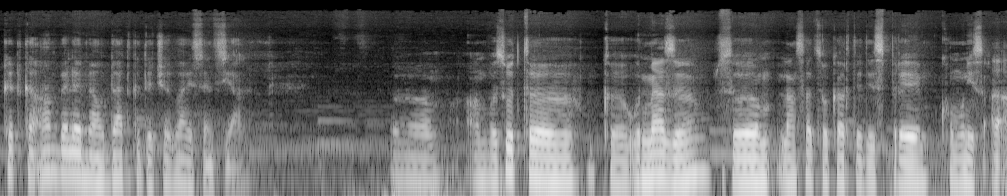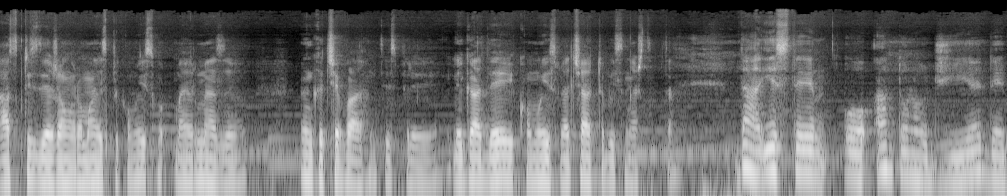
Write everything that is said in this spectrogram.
cred că ambele mi-au dat câte ceva esențial. Uh, am văzut uh, că urmează să lansați o carte despre comunism. A, a scris deja un roman despre comunism, mai urmează încă ceva despre legat de comunism, la ce ar trebui să ne așteptăm? Da, este o antologie de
